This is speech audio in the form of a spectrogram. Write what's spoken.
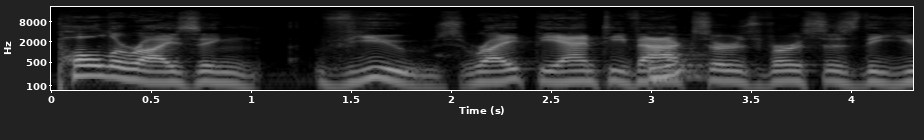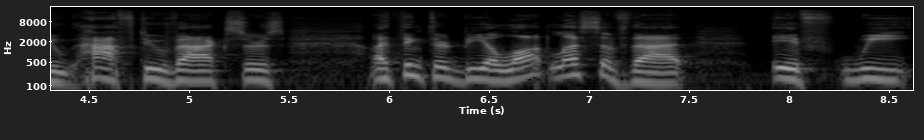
polarizing views, right? The anti-vaxxers mm-hmm. versus the you have to vaxxers. I think there'd be a lot less of that if we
